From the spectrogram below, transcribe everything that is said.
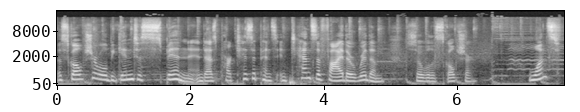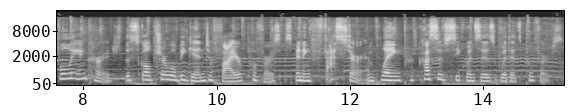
The sculpture will begin to spin, and as participants intensify the rhythm, so will the sculpture. Once fully encouraged, the sculpture will begin to fire puffers, spinning faster and playing percussive sequences with its puffers.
